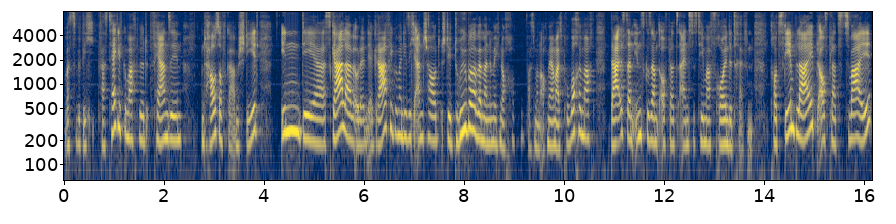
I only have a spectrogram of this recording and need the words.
was wirklich fast täglich gemacht wird, Fernsehen und Hausaufgaben steht in der Skala oder in der Grafik, wenn man die sich anschaut, steht drüber, wenn man nämlich noch, was man auch mehrmals pro Woche macht, da ist dann insgesamt auf Platz 1 das Thema Freunde treffen. Trotzdem bleibt auf Platz 2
